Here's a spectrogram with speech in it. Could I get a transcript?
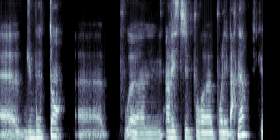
euh, du bon temps investi pour pour les partenaires, puisque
